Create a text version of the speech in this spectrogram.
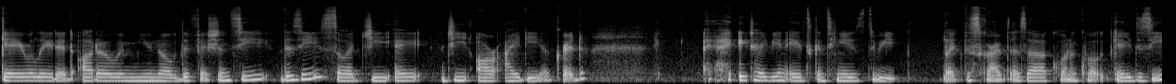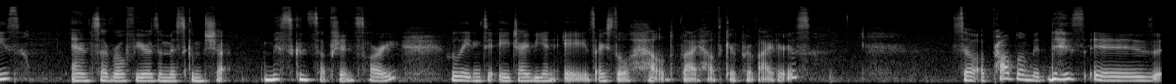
gay related autoimmunodeficiency disease, so a GA, GRID, a GRID. HIV and AIDS continues to be like described as a quote unquote gay disease, and several fears and misconceptions misconception, sorry, relating to HIV and AIDS are still held by healthcare providers. So a problem with this is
